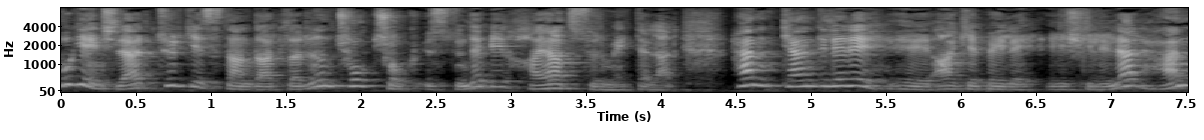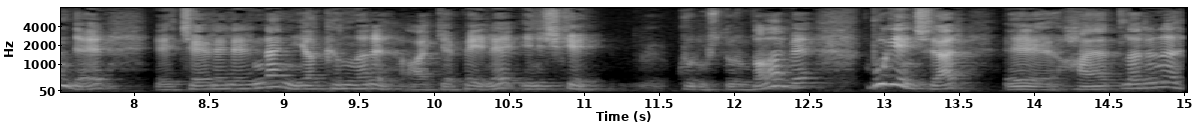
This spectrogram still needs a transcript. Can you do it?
bu gençler Türkiye standartlarının çok çok üstünde bir hayat sürmekteler. Hem kendileri e, AKP ile ilişkililer hem de çevrelerinden yakınları AKP ile ilişki kurmuş durumdalar ve bu gençler e, hayatlarını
